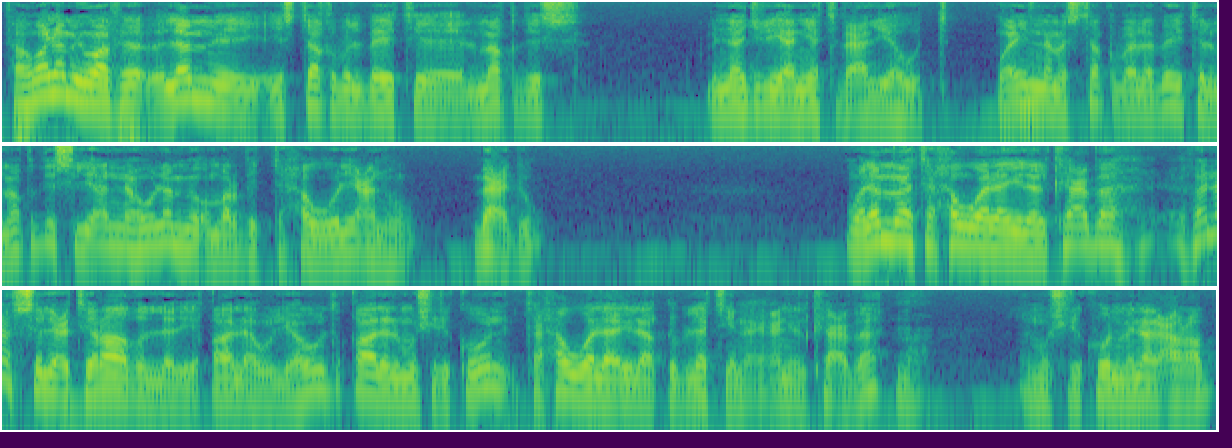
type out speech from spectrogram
فهو لم يوافق لم يستقبل بيت المقدس من أجل أن يتبع اليهود. وإنما استقبل بيت المقدس لأنه لم يؤمر بالتحول عنه بعد ولما تحول إلى الكعبة فنفس الاعتراض الذي قاله اليهود قال المشركون تحول إلى قبلتنا يعني الكعبة نعم. المشركون من العرب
